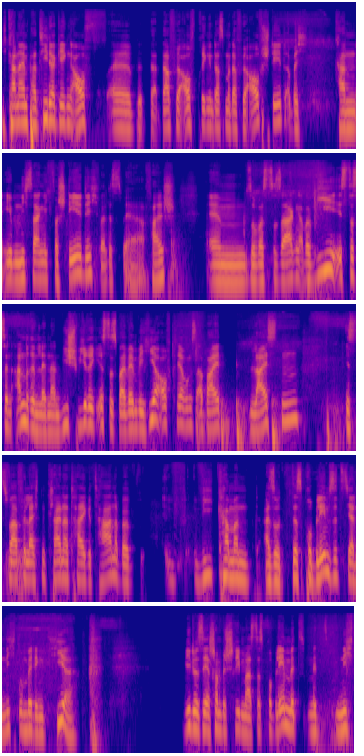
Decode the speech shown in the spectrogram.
Ich kann Empathie dagegen auf, äh, da- dafür aufbringen, dass man dafür aufsteht, aber ich kann eben nicht sagen, ich verstehe dich, weil das wäre falsch, ähm, sowas zu sagen. Aber wie ist das in anderen Ländern? Wie schwierig ist das? Weil wenn wir hier Aufklärungsarbeit leisten, ist zwar vielleicht ein kleiner Teil getan, aber wie kann man, also das Problem sitzt ja nicht unbedingt hier wie du es ja schon beschrieben hast, das Problem mit, mit nicht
